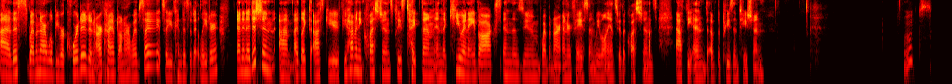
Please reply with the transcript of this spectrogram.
Uh, this webinar will be recorded and archived on our website, so you can visit it later. And in addition, um, I'd like to ask you, if you have any questions, please type them in the Q&A box in the Zoom webinar interface, and we will answer the questions at the end of the presentation. Oops.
